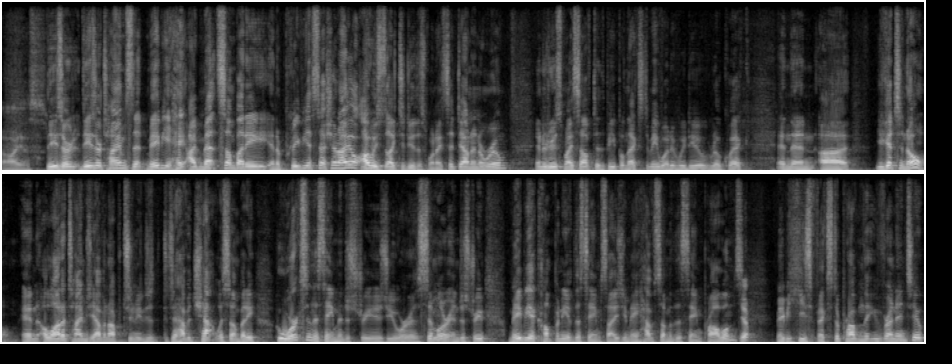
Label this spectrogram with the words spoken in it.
Oh, yes. These are these are times that maybe hey I've met somebody in a previous session. I always like to do this when I sit down in a room, introduce myself to the people next to me. What did we do, real quick, and then uh, you get to know them. And a lot of times you have an opportunity to, to have a chat with somebody who works in the same industry as you or a similar industry, maybe a company of the same size. You may have some of the same problems. Yep. Maybe he's fixed a problem that you've run into,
